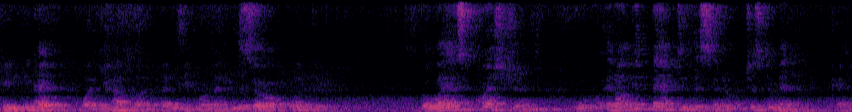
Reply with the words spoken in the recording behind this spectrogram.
thinking Okay. of what you have uh, that is important in your So- country. The last question, and I'll get back to this in just a minute, okay?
